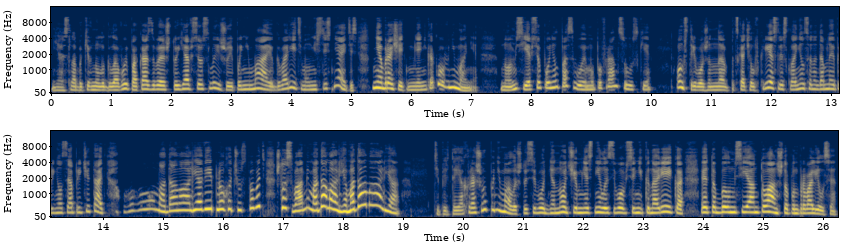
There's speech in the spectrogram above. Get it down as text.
Я слабо кивнула головой, показывая, что я все слышу и понимаю. Говорите, мол, не стесняйтесь, не обращайте на меня никакого внимания. Но мсье все понял по-своему, по-французски. Он встревоженно подскочил в кресле, склонился надо мной и принялся причитать. «О, мадам Алья, вы плохо чувствовать? Что с вами, мадам Алья, мадам Алья?» Теперь-то я хорошо понимала, что сегодня ночью мне снилась вовсе не канарейка, это был мсье Антуан, чтоб он провалился.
